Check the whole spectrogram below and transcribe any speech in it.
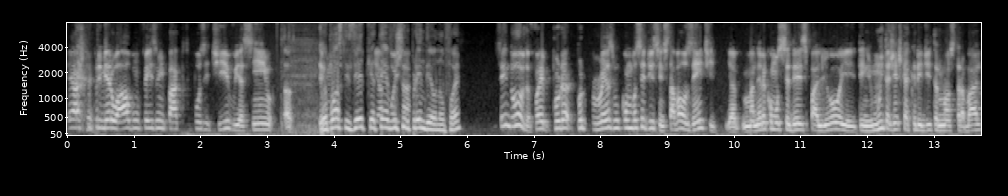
Eu acho que o primeiro álbum fez um impacto positivo e assim. Eu posso dizer que, que até vos surpreendeu, não foi? Sem dúvida, foi por, por, mesmo como você disse, a gente estava ausente e a maneira como o CD espalhou e tem muita gente que acredita no nosso trabalho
